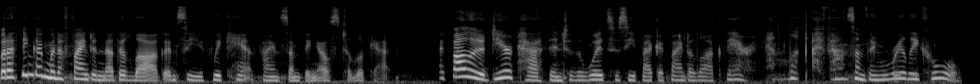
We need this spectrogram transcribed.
But I think I'm going to find another log and see if we can't find something else to look at. I followed a deer path into the woods to see if I could find a log there. And look, I found something really cool.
